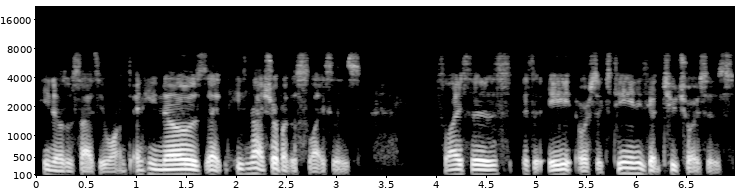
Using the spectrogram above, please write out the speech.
He knows what size he wants. And he knows that he's not sure about the slices. Slices, is it 8 or 16? He's got two choices.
